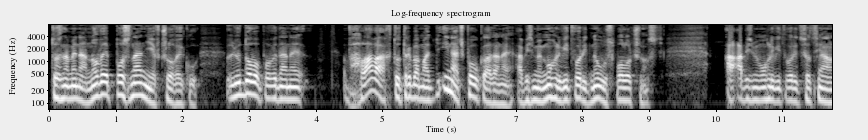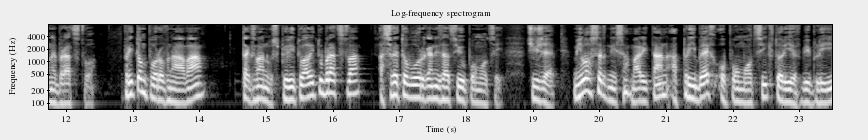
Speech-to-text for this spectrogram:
to znamená nové poznanie v človeku, ľudovo povedané, v hlavách to treba mať ináč poukladané, aby sme mohli vytvoriť novú spoločnosť a aby sme mohli vytvoriť sociálne bratstvo. Pritom porovnáva tzv. spiritualitu bratstva a Svetovú organizáciu pomoci. Čiže milosrdný Samaritán a príbeh o pomoci, ktorý je v Biblii,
